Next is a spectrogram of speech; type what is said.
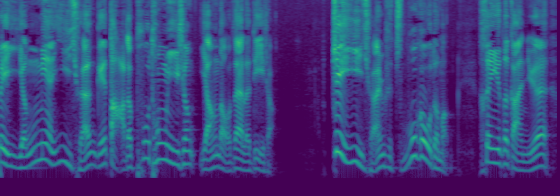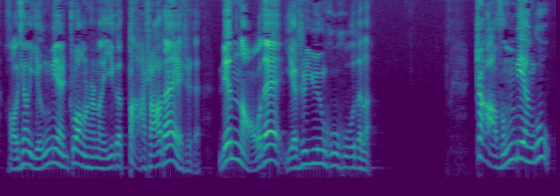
被迎面一拳给打得扑通一声仰倒在了地上。这一拳是足够的猛，黑子感觉好像迎面撞上了一个大沙袋似的，连脑袋也是晕乎乎的了。乍逢变故。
